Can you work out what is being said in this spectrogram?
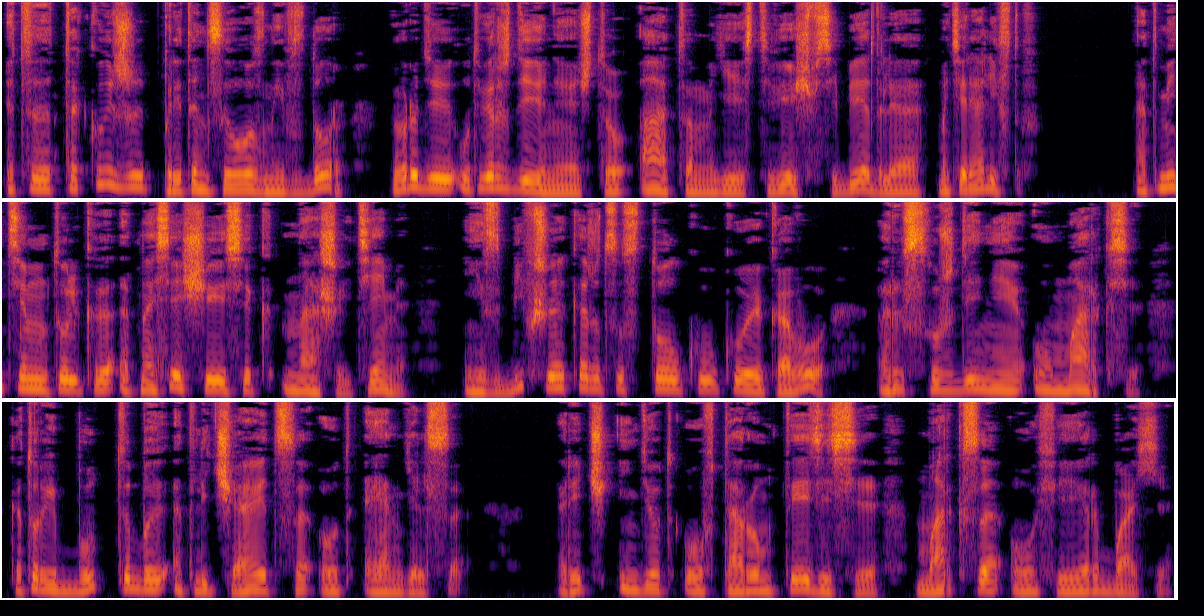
Это такой же претенциозный вздор, вроде утверждения, что атом есть вещь в себе для материалистов. Отметим только относящееся к нашей теме и сбившее, кажется, с толку кое-кого рассуждение о Марксе – который будто бы отличается от Энгельса. Речь идет о втором тезисе Маркса о Фейербахе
